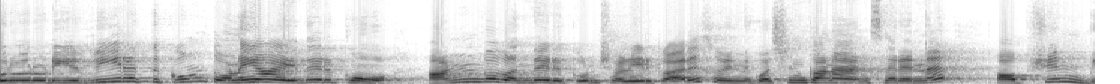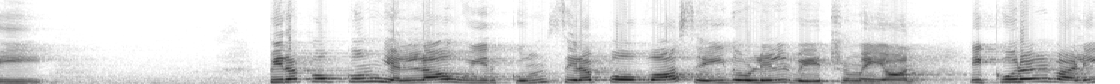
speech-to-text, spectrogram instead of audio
ஒருவருடைய வீரத்துக்கும் துணையாக எது இருக்கும்? அன்பு வந்து இருக்கும்னு சொல்லியிருக்காரு. ஸோ இந்த கொஸ்டினுக்கான ஆன்சர் என்ன? ஆப்ஷன் பி பிறப்பொக்கும் எல்லா உயிர்க்கும் சிறப்போவா செய்தொழில் வேற்றுமையான். இக்குறள் வழி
